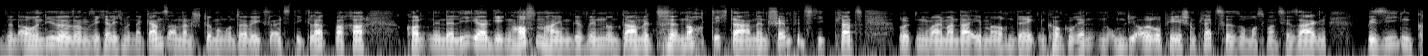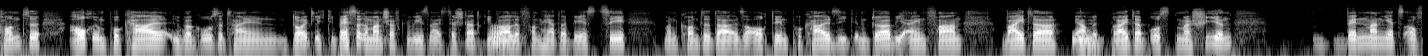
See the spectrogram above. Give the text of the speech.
sind auch in dieser Saison sicherlich mit einer ganz anderen Stimmung unterwegs als die Gladbacher, konnten in der Liga gegen Hoffenheim gewinnen und damit äh, noch dichter an den Champions League Platz rücken, weil man da eben auch einen direkten Konkurrenten um die europäischen Plätze, so muss man es hier sagen, besiegen konnte. Auch im Pokal über große Teilen deutlich die bessere Mannschaft gewesen als der Stadtrivale von Hertha BSC. Man konnte da also auch den Pokalsieg im Derby einfahren, weiter ja, mhm. mit breiter Brust marschieren wenn man jetzt auf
